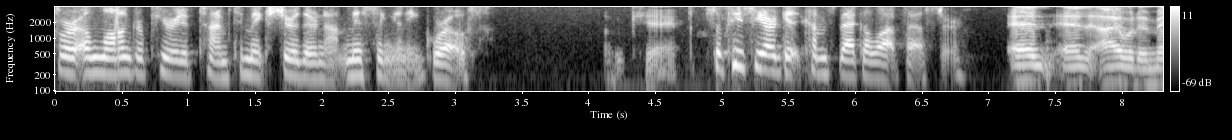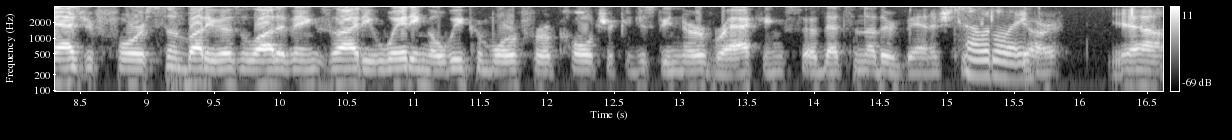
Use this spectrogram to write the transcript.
for a longer period of time to make sure they're not missing any growth. Okay. So PCR get, comes back a lot faster. And and I would imagine for somebody who has a lot of anxiety, waiting a week or more for a culture can just be nerve wracking. So that's another advantage. To totally. PCR. Yeah.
